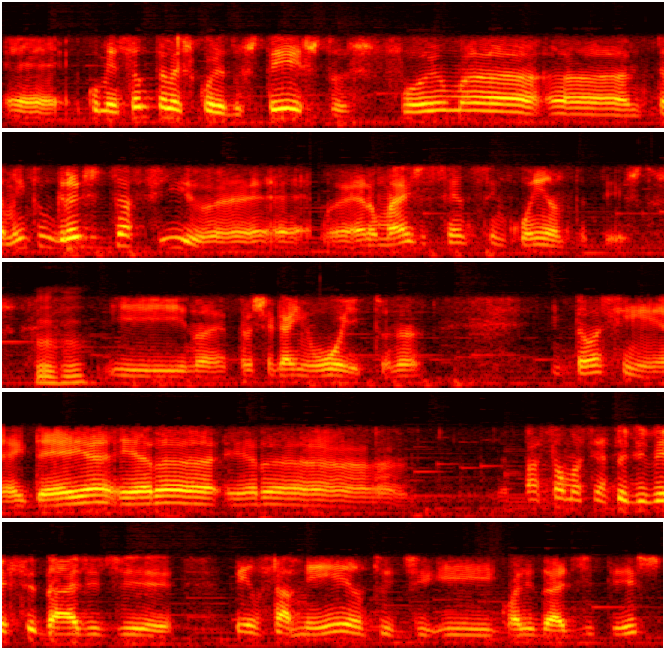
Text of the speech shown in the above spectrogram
É, começando pela escolha dos textos, foi uma uh, também foi um grande desafio. É, é eram mais de 150 textos uhum. e né, para chegar em oito, né? Então assim a ideia era era passar uma certa diversidade de pensamento e, de, e qualidade de texto,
